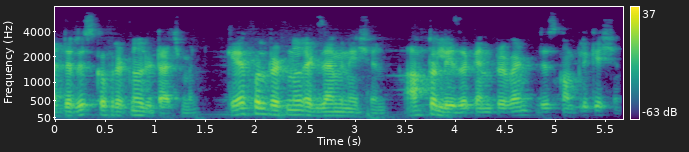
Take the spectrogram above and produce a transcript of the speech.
at the risk of retinal detachment. Careful retinal examination after laser can prevent this complication.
